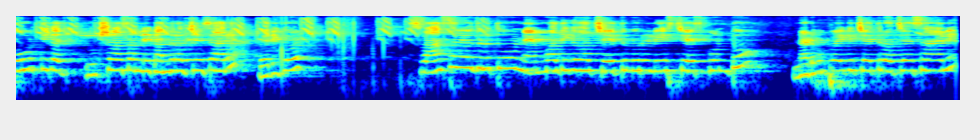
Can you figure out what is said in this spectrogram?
పూర్తిగా వృక్షాసనంలోకి అందరూ వచ్చేసారు. వెరీ గుడ్ శ్వాసని వదులుతూ నెమ్మదిగా చేతులు రిలీజ్ చేసుకుంటూ నడుము పైకి చేతులు వచ్చేసాయని.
